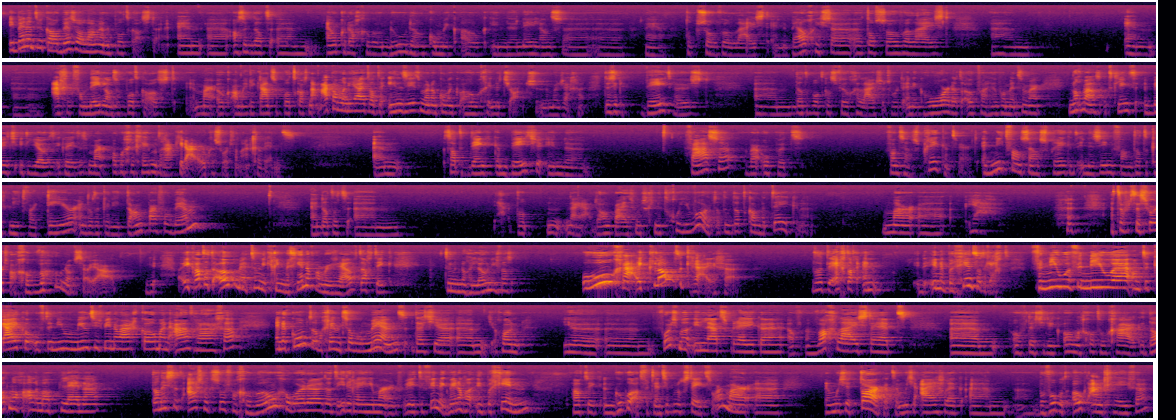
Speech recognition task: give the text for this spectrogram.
ik ben natuurlijk al best wel lang aan het podcasten. En uh, als ik dat um, elke dag gewoon doe, dan kom ik ook in de Nederlandse uh, nou ja, top zoveel lijst en de Belgische uh, top zoveel lijst. Um, en eigenlijk van Nederlandse podcast, maar ook Amerikaanse podcast. Nou, maakt allemaal niet uit wat erin zit, maar dan kom ik hoog in de charts, zullen we maar zeggen. Dus ik weet heus um, dat de podcast veel geluisterd wordt. En ik hoor dat ook van heel veel mensen. Maar nogmaals, het klinkt een beetje idioot, ik weet het. Maar op een gegeven moment raak je daar ook een soort van aan gewend. En zat ik denk ik een beetje in de fase waarop het vanzelfsprekend werd. En niet vanzelfsprekend in de zin van dat ik het niet waardeer en dat ik er niet dankbaar voor ben. En dat het, um, ja, dat, nou ja, dankbaar is misschien het goede woord, dat ik dat kan betekenen. Maar uh, ja, het wordt een soort van gewoon of zo. Ja. Ik had het ook met toen ik ging beginnen voor mezelf. Dacht ik, toen ik nog in Lonisch was, hoe ga ik klanten krijgen? Dat ik echt dacht, en in het begin zat ik echt vernieuwen, vernieuwen. Om te kijken of er nieuwe mailtjes binnen waren gekomen en aanvragen. En er komt op een gegeven moment zo'n moment dat je, ehm, gewoon je um, voicemail in laat spreken of een wachtlijst hebt. Ehm, of dat je denkt, oh mijn god, hoe ga ik dat nog allemaal plannen? Dan is het eigenlijk een soort van gewoon geworden dat iedereen je maar weet te vinden. Ik weet nog wel, in het begin had ik een Google advertentie, heb ik nog steeds hoor. Maar uh, dan moet je targeten. Dan moet je eigenlijk um, uh, bijvoorbeeld ook aangeven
